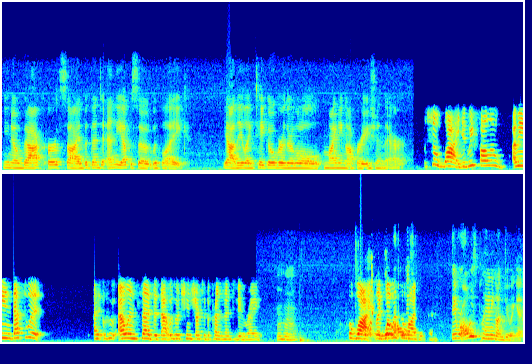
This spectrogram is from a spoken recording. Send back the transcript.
you know, back Earth side, but then to end the episode with like yeah, they like take over their little mining operation there. So why did we follow? I mean, that's what I, who Ellen said that that was what she instructed the president to do, right? Mhm. But why? Well, Like, what was the logic? They were always planning on doing it.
